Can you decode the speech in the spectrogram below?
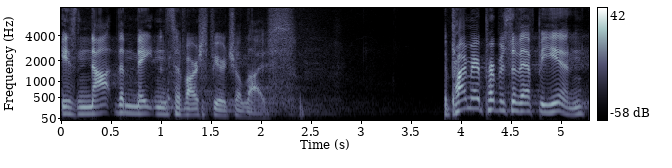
is not the maintenance of our spiritual lives. The primary purpose of FBN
